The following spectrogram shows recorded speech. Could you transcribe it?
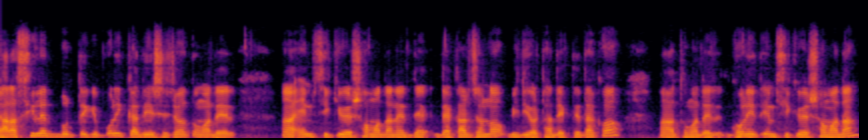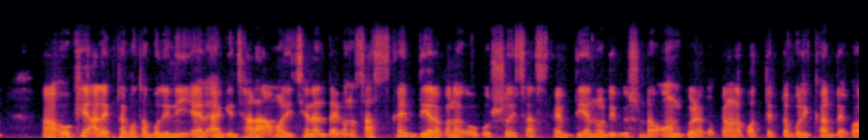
যারা সিলেট বোর্ড থেকে পরীক্ষা দিয়ে এসেছ, তোমাদের এমসিকিউ এর সমাধানের দেখার জন্য ভিডিওটা দেখতে থাকো। তোমাদের গণিত এমসিকিউ এর সমাধান। ওকে আরেকটা কথা বলিনি। এর আগে যারা আমার এই চ্যানেলটা এখনও সাবস্ক্রাইব দিয়ে রাখো না, অবশ্যই সাবস্ক্রাইব দিয়ে নোটিফিকেশনটা অন করে রাখো। কেননা প্রত্যেকটা পরীক্ষার, দেখো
